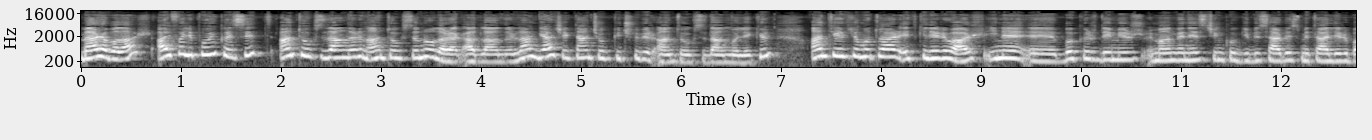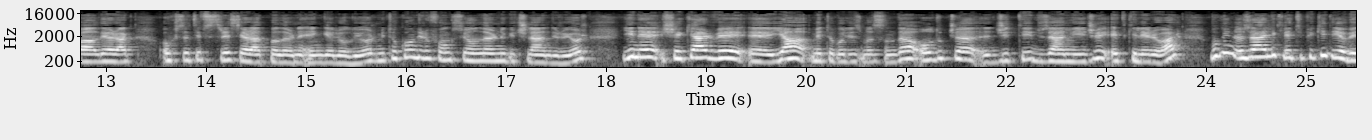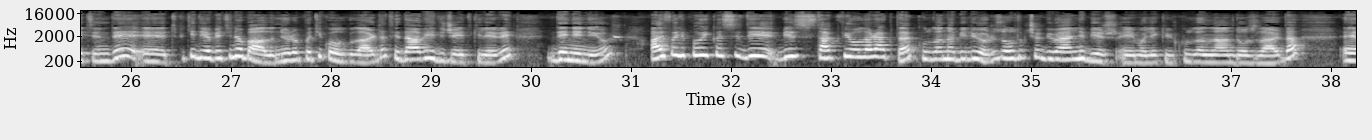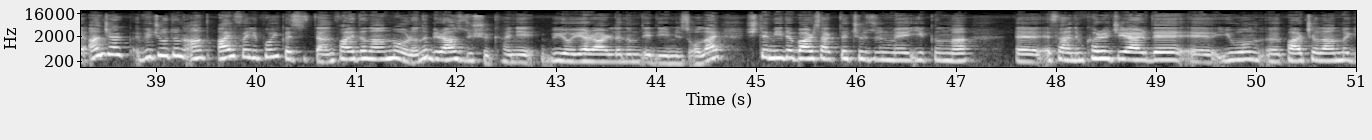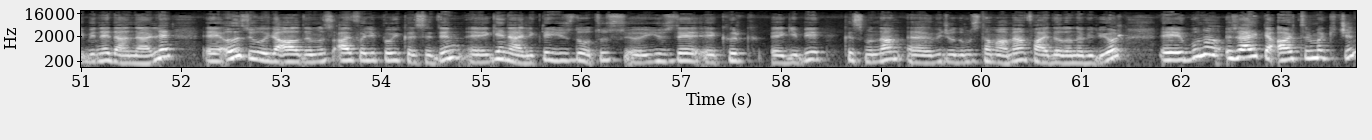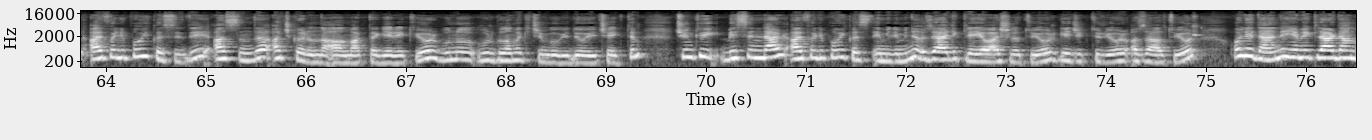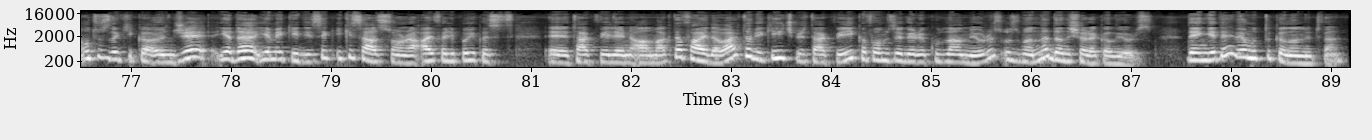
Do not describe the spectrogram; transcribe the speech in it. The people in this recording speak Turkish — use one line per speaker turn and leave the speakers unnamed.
Merhabalar. Alfa lipoik asit antioksidanların antioksidanı olarak adlandırılan gerçekten çok güçlü bir antioksidan molekül. Antiinflamatuar etkileri var. Yine e, bakır, demir, manganez, çinko gibi serbest metalleri bağlayarak oksidatif stres yaratmalarına engel oluyor. Mitokondri fonksiyonlarını güçlendiriyor. Yine şeker ve e, yağ metabolizmasında oldukça ciddi düzenleyici etkileri var. Bugün özellikle tip 2 diyabetinde e, tip 2 diyabetine bağlı nöropatik olgularda tedavi edici etkileri deneniyor. Alfa lipoik asidi biz takviye olarak da kullanabiliyoruz. Oldukça güvenli bir e, molekül kullanılan dozlarda. E, ancak vücudun alfa lipoik asitten faydalanma oranı biraz düşük. Hani biyo yararlanım dediğimiz olay. İşte mide bağırsakta çözünme, yıkılma, efendim karaciğerde e, yoğun e, parçalanma gibi nedenlerle e, ağız yoluyla aldığımız alfa lipoik asidin e, genellikle %30 e, %40 e, gibi kısmından e, vücudumuz tamamen faydalanabiliyor. E, bunu özellikle arttırmak için alfa lipoik asidi aslında aç karınla almakta gerekiyor. Bunu vurgulamak için bu videoyu çektim. Çünkü besinler alfa lipoik asit emilimini özellikle yavaşlatıyor, geciktiriyor, azaltıyor. O nedenle yemeklerden 30 dakika önce ya da yemek yediysek 2 saat sonra alfa lipoik asit e, takviyelerini almakta fayda var. Tabii ki hiçbir takviyeyi kafamıza göre kullanmıyoruz. Uzmanına danışarak alıyoruz. Dengede ve mutlu kalın lütfen.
